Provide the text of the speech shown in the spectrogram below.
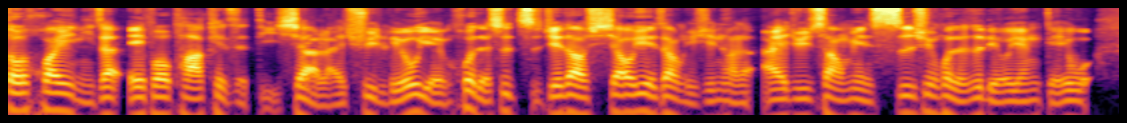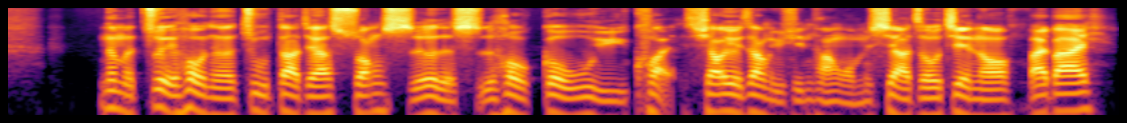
都欢迎你在 Apple Podcast 底下来去留言，或者是直接到宵夜账旅行团的 IG 上面私讯或者是留言给我。那么最后呢，祝大家双十二的时候购物愉快！宵夜账旅行团，我们下周见喽，拜拜。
